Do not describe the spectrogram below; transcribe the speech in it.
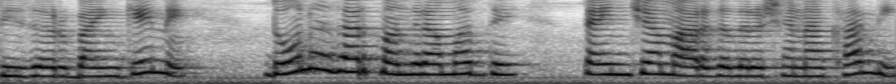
रिझर्व्ह बँकेने दोन हजार पंधरामध्ये त्यांच्या मार्गदर्शनाखाली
